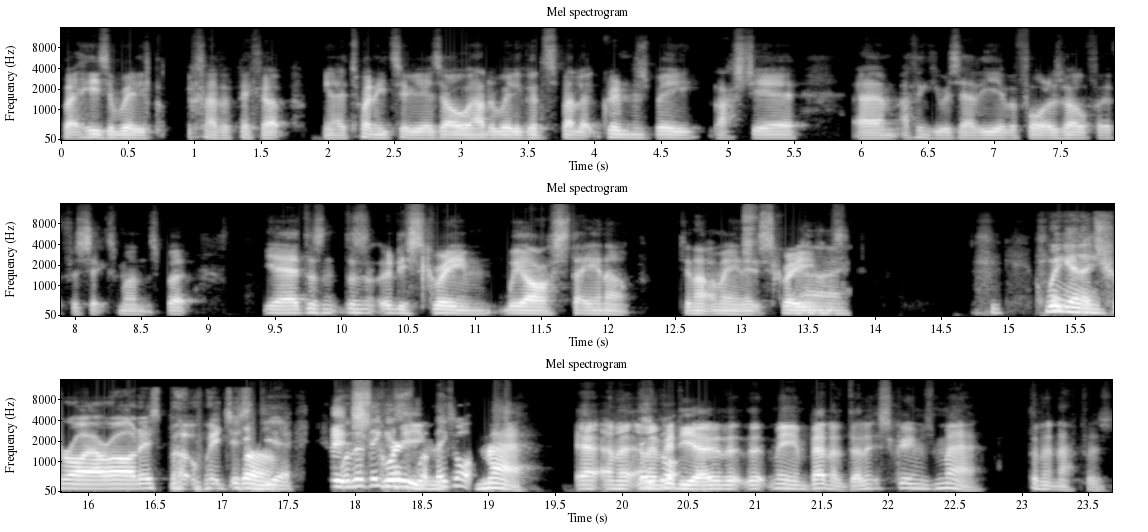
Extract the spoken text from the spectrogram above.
But he's a really clever pickup. You know, 22 years old, had a really good spell at Grimsby last year. Um, I think he was there the year before as well for, for six months. But yeah, it doesn't doesn't really scream we are staying up. Do you know what I mean? It screams. No. we're gonna try our hardest, but we're just Well, yeah. It Well, the thing is, what they got- meh. Yeah, and a, and a got- video that, that me and Ben have done. It screams meh. Doesn't it, Nappers?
